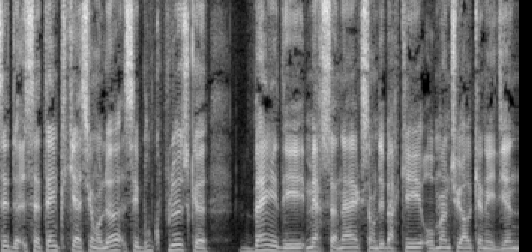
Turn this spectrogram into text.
tu sais, de cette implication là, c'est beaucoup plus que ben des mercenaires qui sont débarqués au Montreal Canadian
